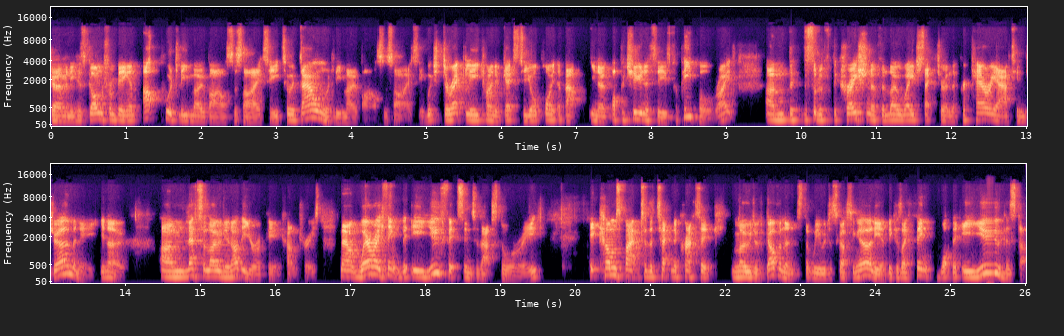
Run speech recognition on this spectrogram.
Germany has gone from being an upwardly mobile society to a downwardly mobile society, which directly kind of gets to your point about you know opportunities for people, right? Um, the, the, sort of the creation of the low wage sector and the precariat in Germany, you know, um, let alone in other European countries. Now, where I think the EU fits into that story, it comes back to the technocratic mode of governance that we were discussing earlier, because I think what the EU has done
